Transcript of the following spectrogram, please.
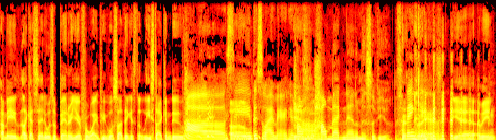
i mean like i said it was a banner year for white people so i think it's the least i can do Oh, see, this is why I married him. yeah. Aw, how magnanimous of you Thank you. yeah i mean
